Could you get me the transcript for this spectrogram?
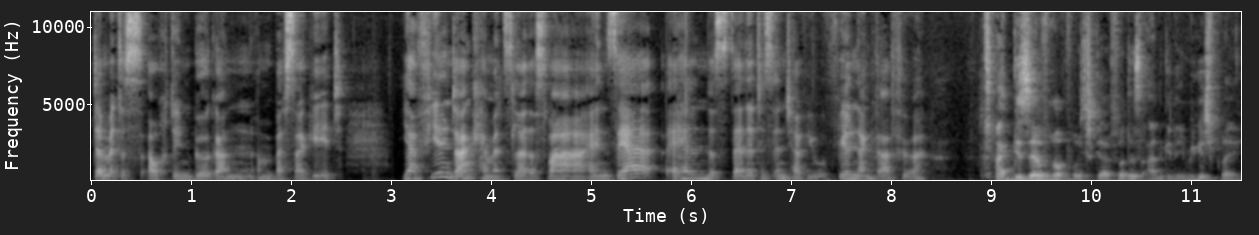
damit es auch den Bürgern ähm, besser geht. Ja, vielen Dank, Herr Metzler. Das war ein sehr erhellendes, sehr nettes Interview. Vielen Dank dafür. Danke sehr, Frau Brutschka, für das angenehme Gespräch.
